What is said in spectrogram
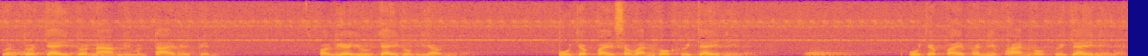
ส่วนตัวใจตัวนามเนี่ยมันตายไม่เป็น ก็เหลืออยู่ใจดวงเดียวนี่แหละผู้จะไปสวรรค์ก็คือใจนี่แหละ ผู้จะไปพระนิพพานก็คือใจนี่แหละ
